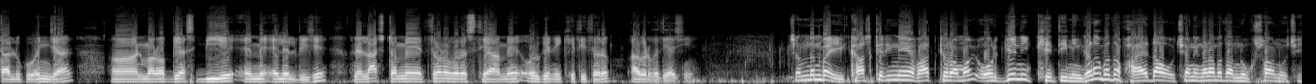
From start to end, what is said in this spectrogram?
તાલુકો અંજાર. અને મારો અભ્યાસ બીએ એમ એ એલએલબી છે. અને લાસ્ટ અમે ત્રણ વર્ષથી અમે ઓર્ગેનિક ખેતી તરફ આગળ વધ્યા છીએ. ચંદનભાઈ, ખાસ કરીને વાત કરવામાં આવે, ઓર્ગેનિક ખેતીની ઘણા બધા ફાયદાઓ છે અને ઘણા બધા નુકસાનો છે.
